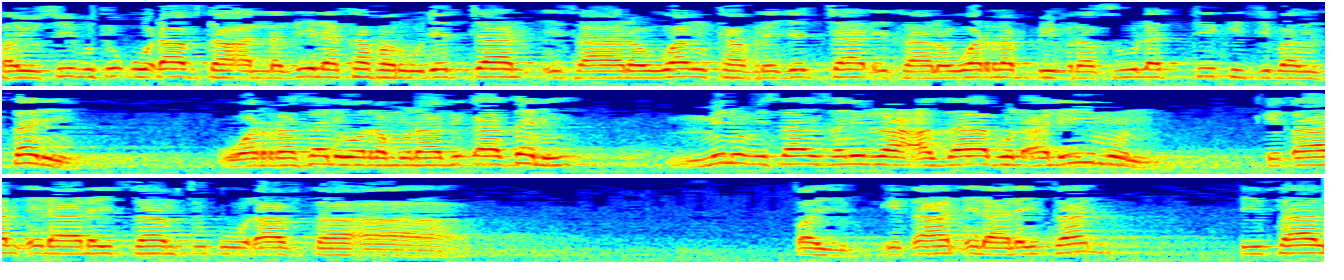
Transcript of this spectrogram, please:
Alladhiina kafaruu jechaan isaanowwan kafre jechaan isaanowwan rabbiif rasuulatti kijiban sani warra sani warra munaafiqaa sani minhum isaan sanirraa cazaabun aliimun qixaan ilaaleysaan tuquudhaaf ta'a طيب qixaan ilaaleysaan isaan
